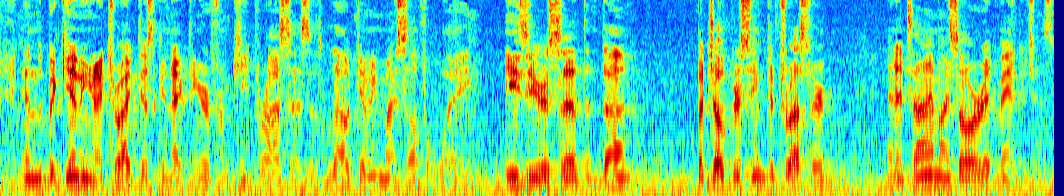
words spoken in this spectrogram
In the beginning, I tried disconnecting her from key processes without giving myself away. Easier said than done. But Joker seemed to trust her, and in time I saw her advantages.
